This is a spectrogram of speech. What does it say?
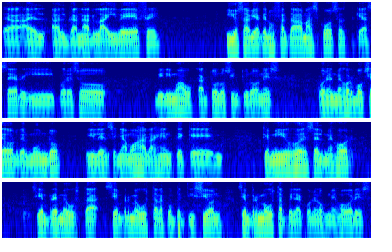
al, al ganar la IBF. Y yo sabía que nos faltaba más cosas que hacer y por eso vinimos a buscar todos los cinturones con el mejor boxeador del mundo y le enseñamos a la gente que, que mi hijo es el mejor. Siempre me gusta, siempre me gusta la competición, siempre me gusta pelear con los mejores.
